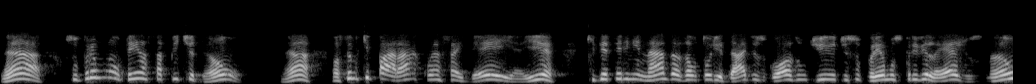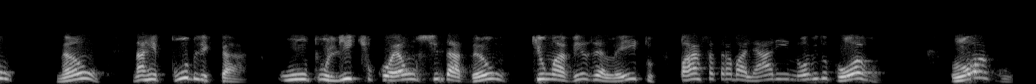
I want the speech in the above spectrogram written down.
Né? O Supremo não tem essa aptidão. Né? Nós temos que parar com essa ideia aí que determinadas autoridades gozam de, de supremos privilégios. Não, não. Na República, o político é um cidadão que, uma vez eleito, passa a trabalhar em nome do povo. Logo,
